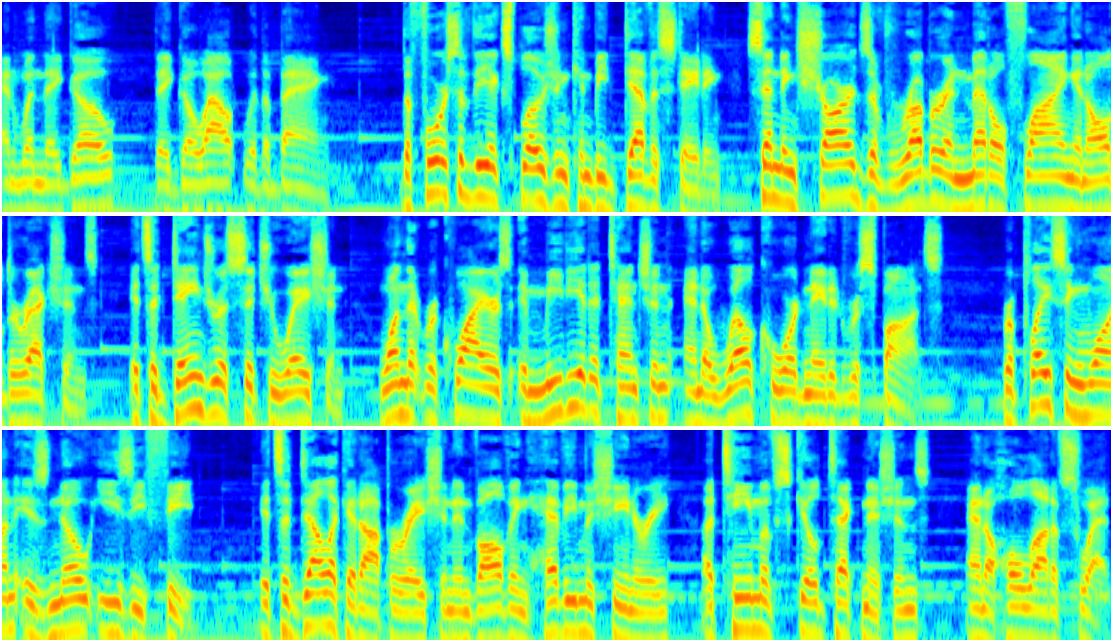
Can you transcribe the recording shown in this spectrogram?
And when they go, they go out with a bang. The force of the explosion can be devastating, sending shards of rubber and metal flying in all directions. It's a dangerous situation, one that requires immediate attention and a well-coordinated response. Replacing one is no easy feat. It's a delicate operation involving heavy machinery, a team of skilled technicians, and a whole lot of sweat.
